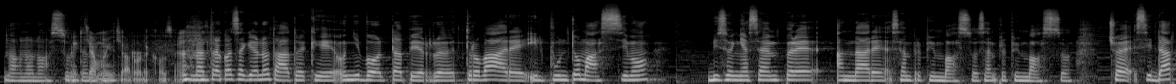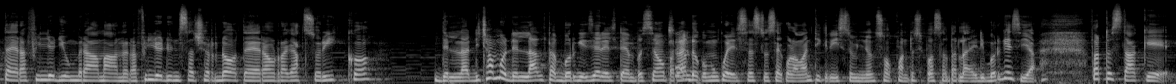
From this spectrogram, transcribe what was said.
No, no, no, Mettiamo in assolutamente. chiaro le cose. Un'altra cosa che ho notato è che ogni volta per trovare il punto massimo bisogna sempre andare sempre più in basso, sempre più in basso. Cioè Siddhartha era figlio di un brahmano, era figlio di un sacerdote, era un ragazzo ricco, della, diciamo dell'alta borghesia del tempo. Stiamo parlando comunque del VI secolo a.C., quindi non so quanto si possa parlare di borghesia. Fatto sta che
